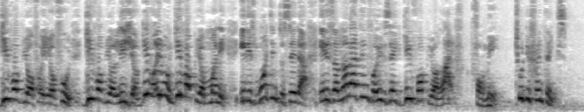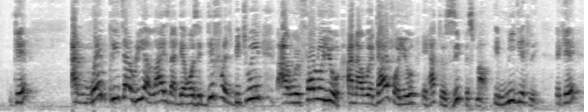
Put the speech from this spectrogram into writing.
Give up your, your food. Give up your leisure. Give, even give up your money. It is one thing to say that. It is another thing for you to say, give up your life for me. Two different things. Okay? And when Peter realized that there was a difference between I will follow you and I will die for you, he had to zip his mouth immediately. Okay?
